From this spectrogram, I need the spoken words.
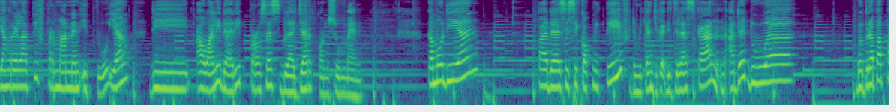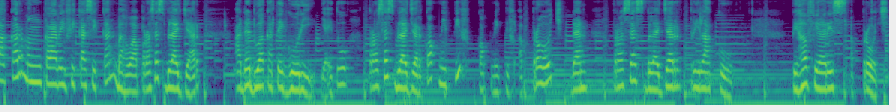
yang relatif permanen itu yang diawali dari proses belajar konsumen. Kemudian pada sisi kognitif demikian juga dijelaskan ada dua Beberapa pakar mengklarifikasikan bahwa proses belajar ada dua kategori, yaitu proses belajar kognitif, cognitive approach, dan proses belajar perilaku, behaviorist approach.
